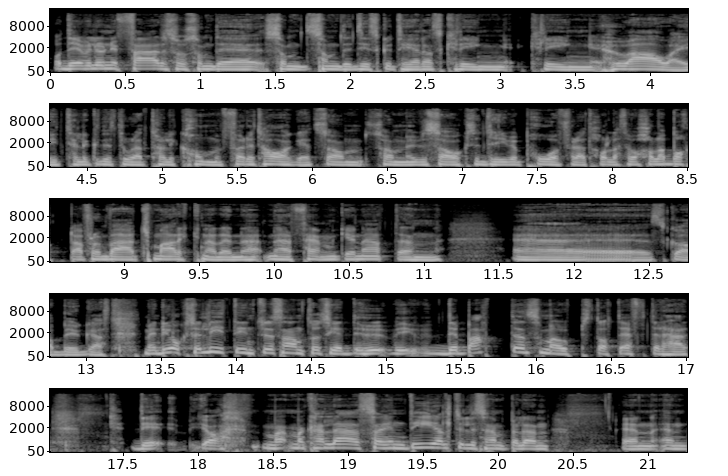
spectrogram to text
och Det är väl ungefär så som det, som, som det diskuteras kring, kring Huawei, det stora telekomföretaget som, som USA också driver på för att hålla, hålla borta från världsmarknaden när, när 5G-näten eh, ska byggas. Men det är också lite intressant att se hur, debatten som har uppstått efter det här. Det, ja, man, man kan läsa en del, till exempel en en, en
